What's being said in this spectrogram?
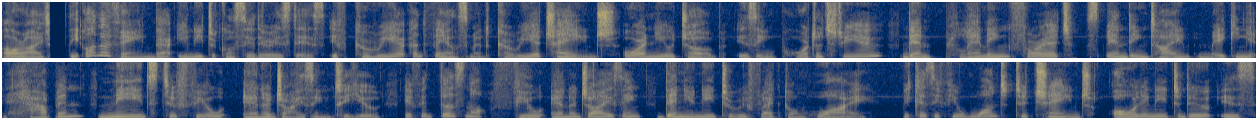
All right. The other thing that you need to consider is this if career advancement, career change, or a new job is important to you, then planning for it, spending time making it happen needs to feel energizing to you. If it does not feel energizing, then you need to reflect on why. Because if you want to change, all you need to do is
